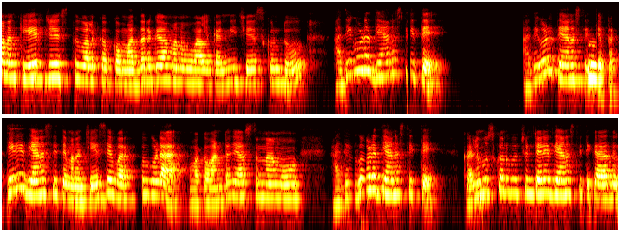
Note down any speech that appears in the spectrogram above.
మనం కేర్ చేస్తూ వాళ్ళకి ఒక మదర్‌గా మనం వాళ్ళకన్నీ చేసుకుంటూ అది గూడా ధ్యాన స్థితే. అది గూడా ధ్యాన స్థితే. హ్మ్. ప్రతిదీ ధ్యాన స్థితే. మనం చేసే వర్క్ గూడా ఒక వంట చేస్తున్నాము. అది గూడా ధ్యాన స్థితే. కళ్ళు మూసుకొని కూర్చుంటేనే ధ్యాన స్థితి కాదు.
